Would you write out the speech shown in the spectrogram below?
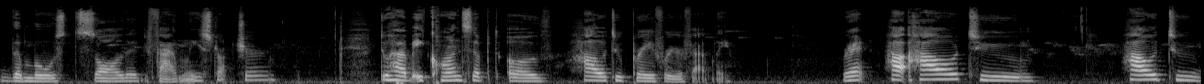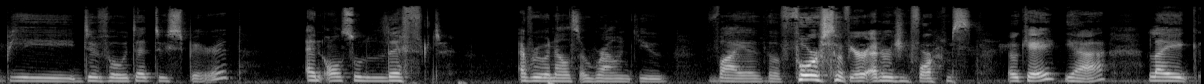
the most solid family structure to have a concept of how to pray for your family. Right? How how to how to be devoted to spirit and also lift everyone else around you via the force of your energy forms. Okay? Yeah. Like,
